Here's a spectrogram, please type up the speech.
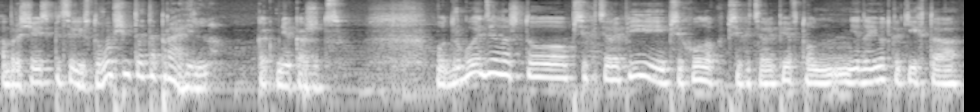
обращаюсь к специалисту. В общем-то, это правильно как мне кажется. Вот другое дело, что психотерапия и психолог, психотерапевт, он не дает каких-то...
